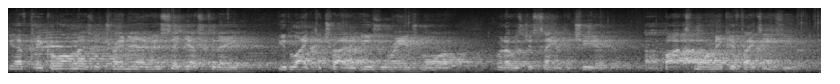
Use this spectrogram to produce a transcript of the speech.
You have Kay Koroma as your trainer now. You said yesterday you'd like to try to use the range more. What I was just saying to Chia, uh, box more, make your fights easier.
